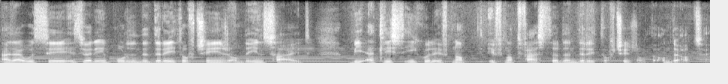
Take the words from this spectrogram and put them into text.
And I would say it's very important that the rate of change on the inside be at least equal, if not, if not faster, than the rate of change on the, on the outside.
